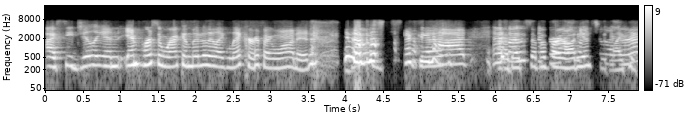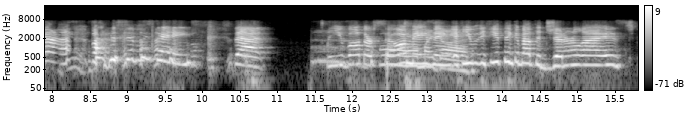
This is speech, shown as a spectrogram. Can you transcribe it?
I see Jillian in person, where I can literally like lick her if I wanted. you know, because she's fucking hot. And I if I bet was some a of our audience I'd would be like it. "Ah." But I'm just simply saying that you both are so Oh, amazing. If you if you think about the generalized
